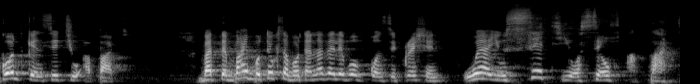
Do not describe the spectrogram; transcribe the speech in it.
God can set you apart. But the Bible talks about another level of consecration where you set yourself apart.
